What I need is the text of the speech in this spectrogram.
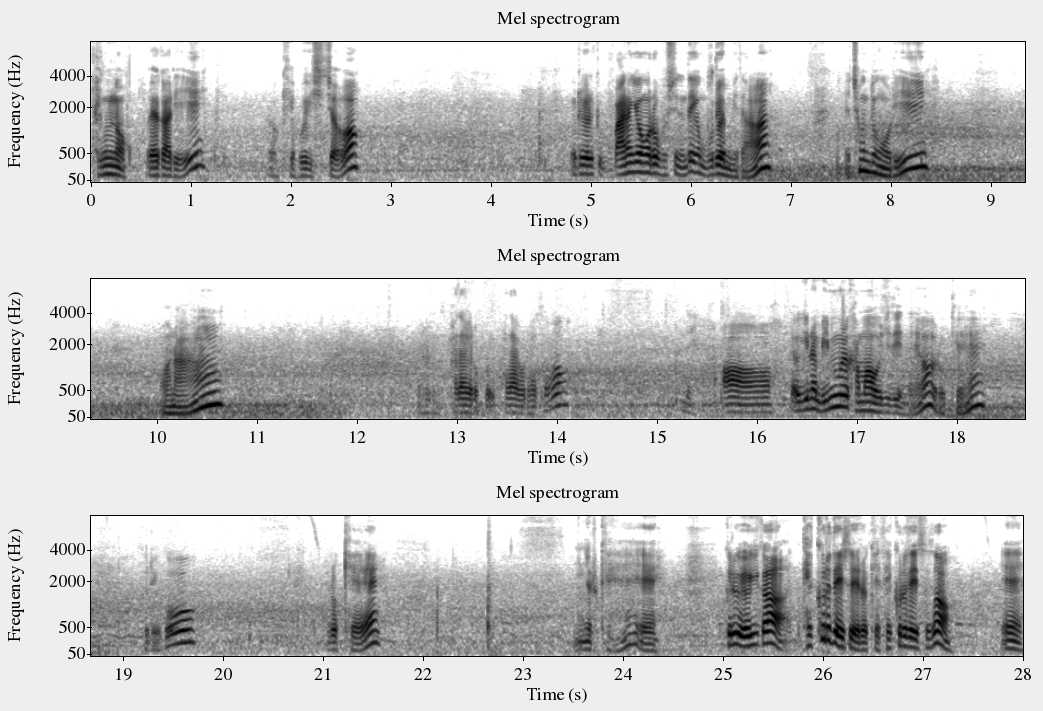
백로 외가리 이렇게 보이시죠? 그리고 이렇게 많은 경우로 볼 수 있는데 이건 무료입니다. 네, 청둥오리, 원앙, 바닥으로 바닥으로 해서 네, 어, 여기는 민물 가마우지도 있네요. 이렇게 그리고 이렇게 음, 이렇게 예. 그리고 여기가 데크로 돼 있어요. 이렇게 데크로 돼 있어서 예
